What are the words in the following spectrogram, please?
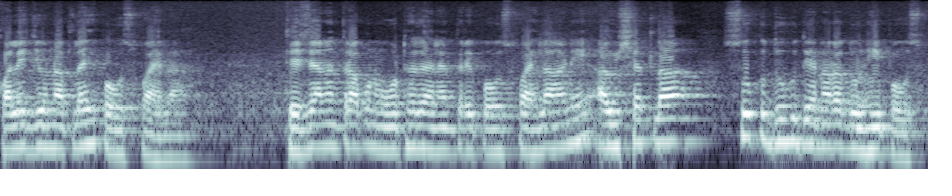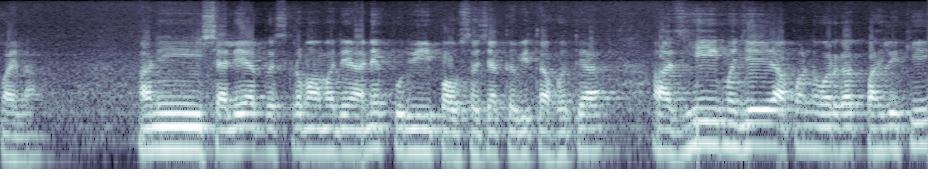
कॉलेज जीवनातलाही पाऊस पाहिला. त्याच्यानंतर आपण मोठं झाल्यानंतरही पाऊस पाहिला आणि आयुष्यातला सुख दुःख देणारा दोन्ही पाऊस पाहिला. आणि शालेय अभ्यासक्रमामध्ये अनेक पूर्वी पावसाच्या कविता होत्या. आजही म्हणजे आपण वर्गात पाहिले की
